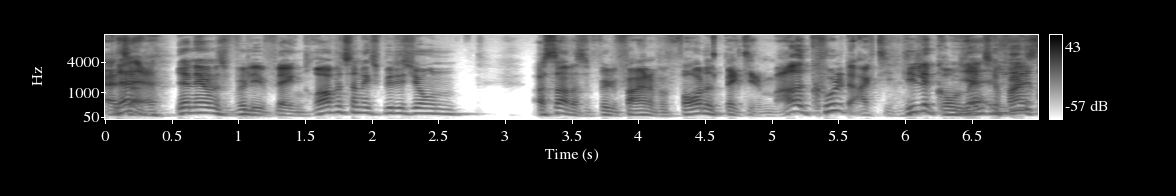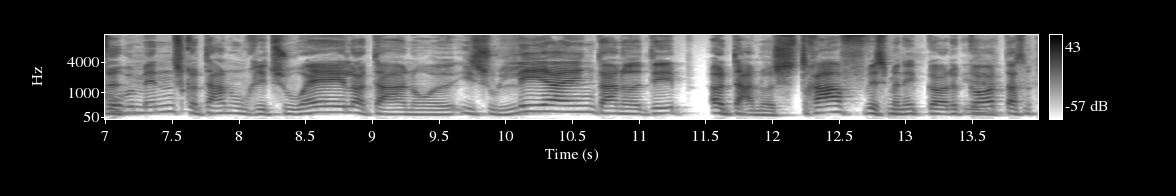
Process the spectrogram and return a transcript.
Altså, Ja, ja, jeg nævner selvfølgelig Flækken Robinson-ekspeditionen, og så er der selvfølgelig Fangerne på Fortet. Begge de er meget kultagtige. En lille gruppe Ja, mennesker en lille gruppe mennesker. Der er nogle ritualer, der er noget isolering, der er noget det, og der er noget straf, hvis man ikke gør det ja. godt. Der er sådan,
